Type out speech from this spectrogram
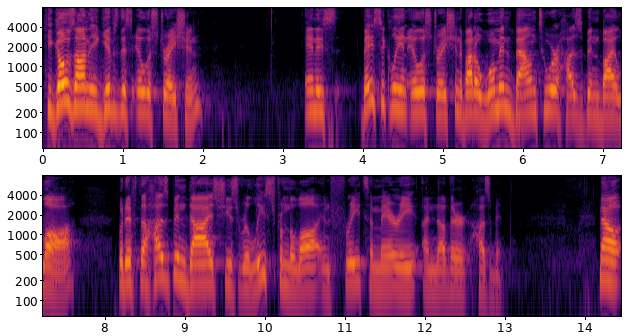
He goes on and he gives this illustration, and it's basically an illustration about a woman bound to her husband by law. But if the husband dies, she's released from the law and free to marry another husband. Now,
